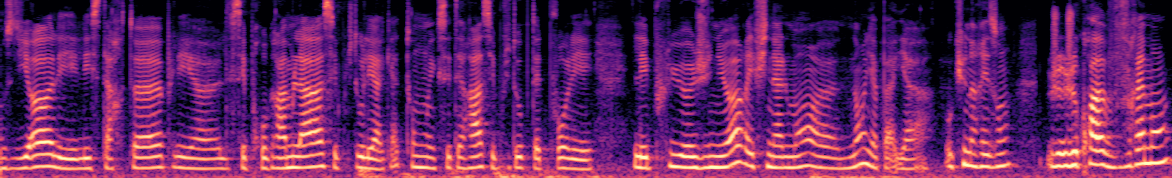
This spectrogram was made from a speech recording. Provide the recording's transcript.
on se dit, oh, les, les startups, euh, ces programmes-là, c'est plutôt les hackathons, etc. C'est plutôt peut-être pour les, les plus euh, juniors. Et finalement, euh, non, il n'y a, a aucune raison. Je, crois vraiment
